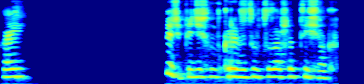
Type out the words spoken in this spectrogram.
Okej. Wiecie, 50 kredytów to zawsze tysiak.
